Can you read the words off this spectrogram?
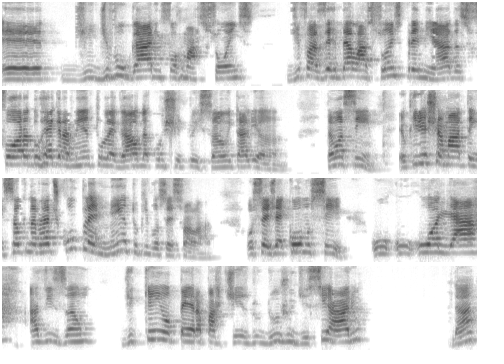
é, de divulgar informações, de fazer delações premiadas fora do regramento legal da Constituição italiana. Então, assim, eu queria chamar a atenção que, na verdade, complementa o que vocês falaram. Ou seja, é como se o, o olhar, a visão de quem opera a partir do, do judiciário tá?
